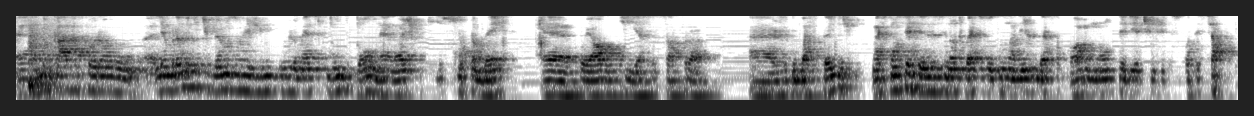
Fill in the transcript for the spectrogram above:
É, no caso, foram. Lembrando que tivemos um regime pluviométrico muito bom, né? Lógico que isso também é, foi algo que essa safra é, ajudou bastante, mas com certeza, se não tivesse feito um manejo dessa forma, não teria atingido esse potencial.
